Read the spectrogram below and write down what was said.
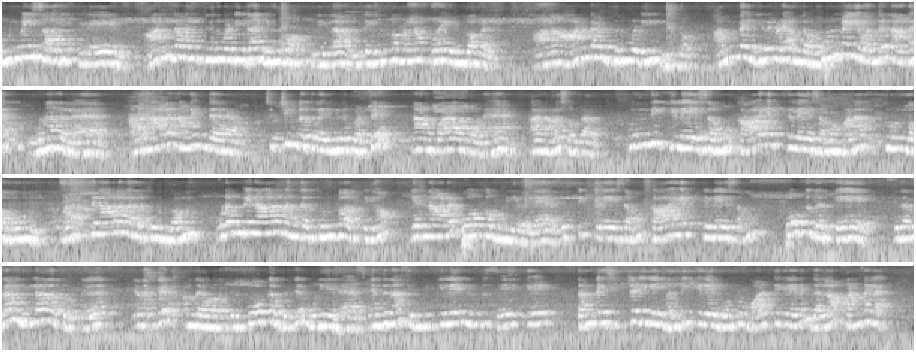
உண்மை சாதிக்கிறேன். ஆண்டவன் திருவடி தான் இன்பம் இல்லைங்களா? இந்த இன்பம் எல்லாம் புற இன்பங்கள். ஆனா ஆண்டவன் திருவடி இன்பம். அந்த இருவடி அந்த உண்மையை வந்து நான் உணரல. அதனால நான் இந்த சிற்றின்பத்தில் ஈடுபட்டு நான் பாழா போனேன். அதனால சொல்றாரு. குந்தி கிளேசமும் காயக்கிளேசமும் மன துன்பமும் மனத்தினால வர துன்பம் உடம்பினால் வந்த துன்பத்தையும் என்னால போக்க முடியவில்லை. புத்தி கிளேசமும் காய கிளேசமும் போக்குதற்கே. இதெல்லாம் இல்லாத தொட்டு எனக்கு அந்த இது போக்குறதுக்கு முடியல. எதுனா சிந்திக்கிறேன் நின்று சேவிக்கிறேன் தன்னை சிற்றடியை வந்திக்கிறேன் ஒன்றும் வாழ்த்துகிறேன் இதெல்லாம் பண்ணலை.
